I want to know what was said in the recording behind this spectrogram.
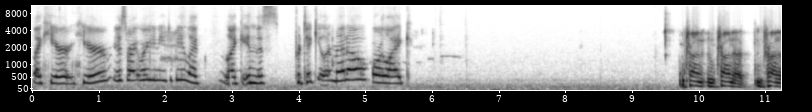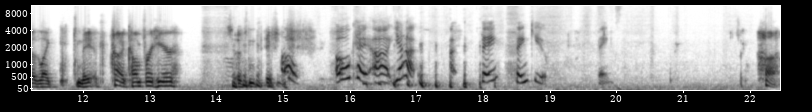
like here here is right where you need to be like like in this particular meadow or like I'm trying. I'm trying to. I'm trying to like to ma- trying to comfort here. So if, if oh oh, okay uh yeah uh, thank thank you thanks Like, huh,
